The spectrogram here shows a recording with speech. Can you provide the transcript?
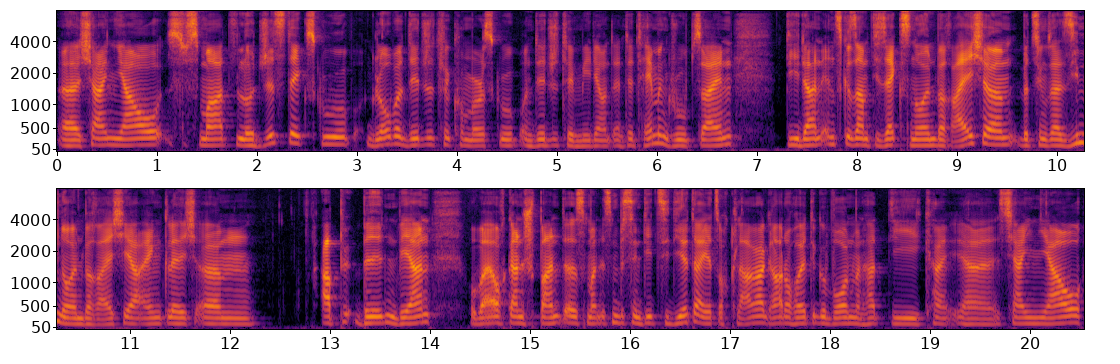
äh, Xianyao Smart Logistics Group, Global Digital Commerce Group und Digital Media und Entertainment Group sein, die dann insgesamt die sechs neuen Bereiche, beziehungsweise sieben neuen Bereiche ja eigentlich ähm, abbilden werden. Wobei auch ganz spannend ist, man ist ein bisschen dezidierter, jetzt auch klarer gerade heute geworden. Man hat die äh, Xianyao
